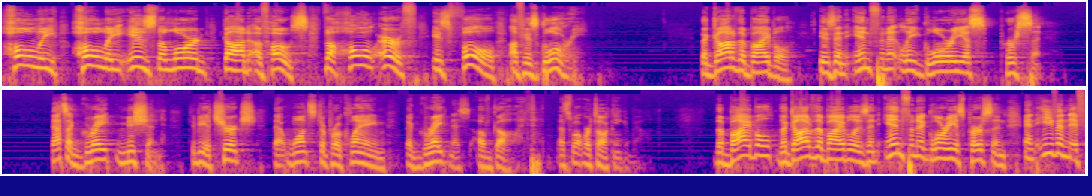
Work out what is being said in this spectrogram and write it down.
holy, holy is the Lord God of hosts. The whole earth is full of his glory. The God of the Bible is an infinitely glorious person. That's a great mission to be a church that wants to proclaim the greatness of God. That's what we're talking about. The Bible, the God of the Bible, is an infinite, glorious person. And even if,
